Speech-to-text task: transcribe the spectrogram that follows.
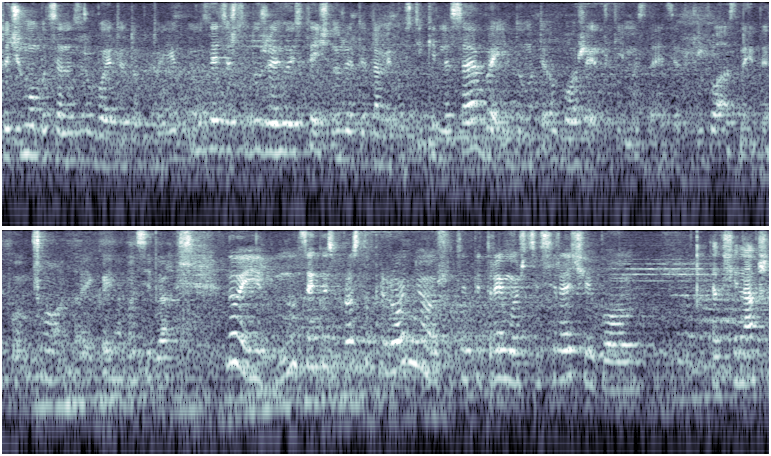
то чому би це не зробити? Тобто мені здається, що це дуже егоїстично жити там якось тільки для себе і думати, о Боже, я такий мистець, я такий класний, типу, о, да, яка я на себе. Ну і ну це якось просто природньо, що ти підтримуєш ці всі речі, бо так чи інакше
